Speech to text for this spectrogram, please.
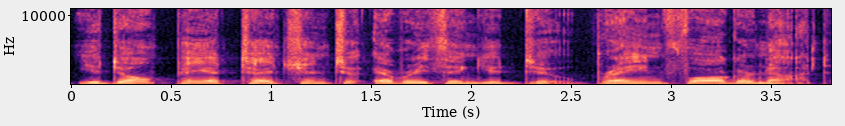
you don't pay attention to everything you do, brain fog or not.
